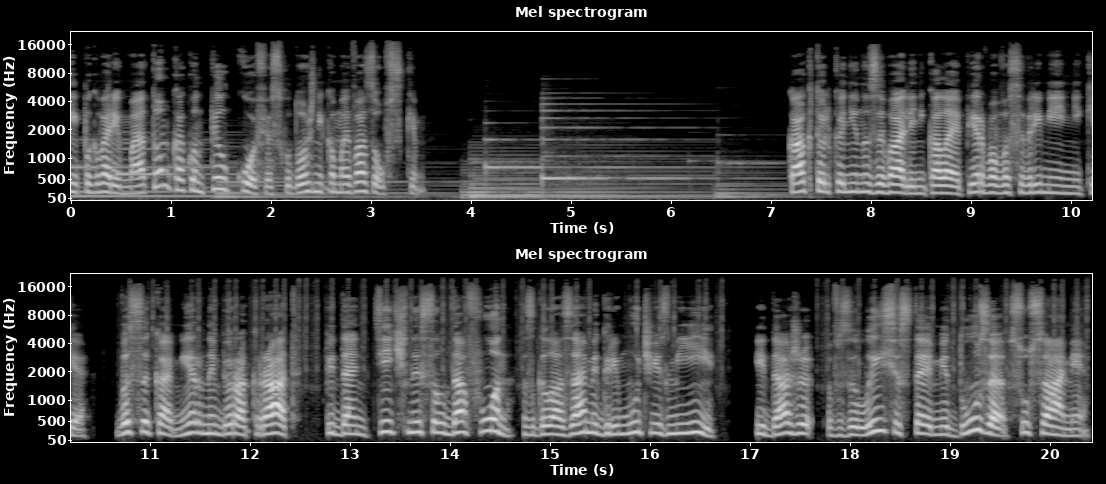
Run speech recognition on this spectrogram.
И поговорим мы о том, как он пил кофе с художником Айвазовским. Как только не называли Николая I современники. Высокомерный бюрократ, педантичный солдафон с глазами гремучей змеи и даже взлысистая медуза с усами.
